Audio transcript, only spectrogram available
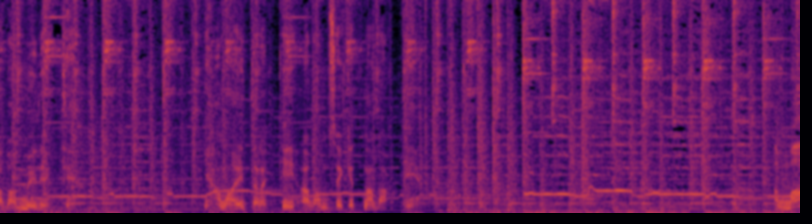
अब हम भी देखते हैं कि हमारी तरक्की अब हमसे कितना भागती है। अम्मा।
